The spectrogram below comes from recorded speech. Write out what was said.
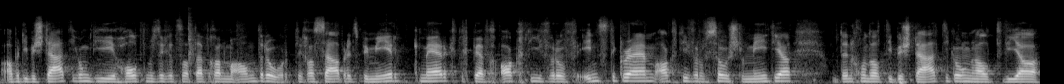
Aber die Bestätigung, die holt man sich jetzt halt einfach an einem anderen Ort. Ich habe es selber jetzt bei mir gemerkt. Ich bin einfach aktiver auf Instagram, aktiver auf Social Media. Und dann kommt halt die Bestätigung halt via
